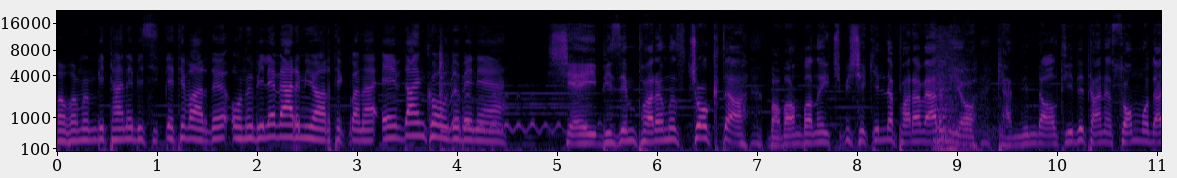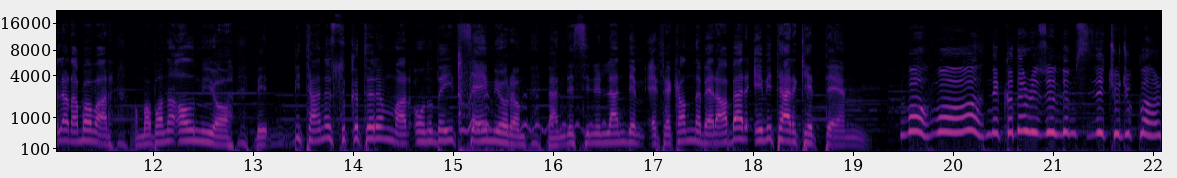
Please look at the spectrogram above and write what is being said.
Babamın bir tane bisikleti vardı onu bile vermiyor artık bana evden kovdu beni. Şey bizim paramız çok da babam bana hiçbir şekilde para vermiyor. Kendinde 6-7 tane son model araba var ama bana almıyor. Be- bir tane scooter'ım var onu da hiç sevmiyorum. Ben de sinirlendim. Efekan'la beraber evi terk ettim. Vah vah ne kadar üzüldüm size çocuklar.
